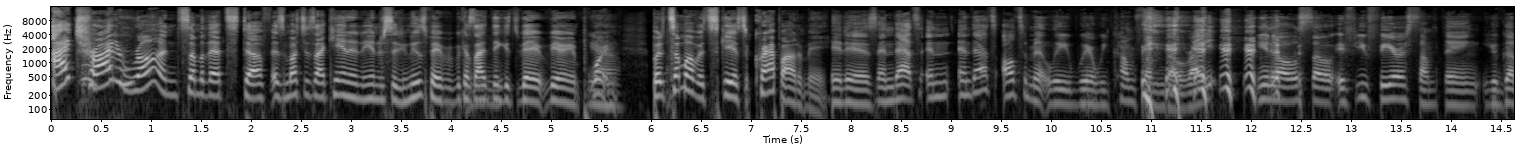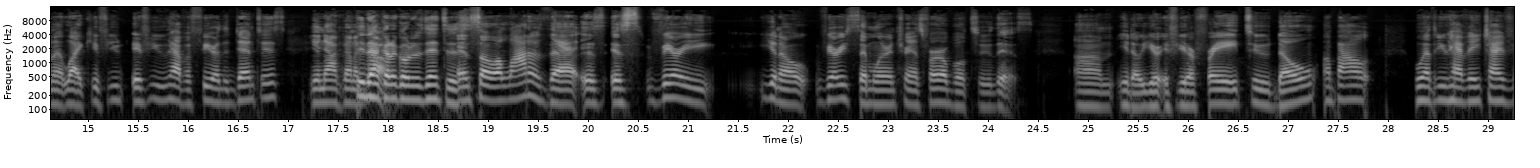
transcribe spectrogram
I try to run some of that stuff as much as I can in the inner city newspaper because I think it's very very important Yeah. But some of it scares the crap out of me It is, and that's and and that's ultimately where we come from, though, right? you know, so if you fear something, you're gonna like if you if you have a fear of the dentist, you're not gonna. you're go. not going to go to the dentist And so a lot of that is is very, you know, very similar and transferable to this. Um, you know, you're if you're afraid to know about whether you have HIV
